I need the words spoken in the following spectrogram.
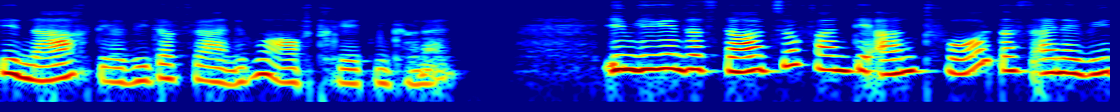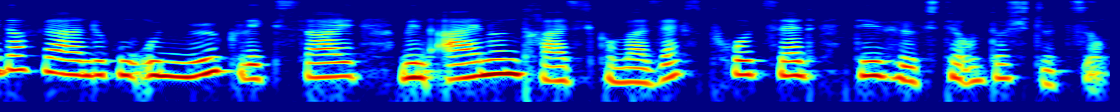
die nach der Wiedervereinigung auftreten können. Im Gegensatz dazu fand die Antwort, dass eine Wiedervereinigung unmöglich sei, mit 31,6 Prozent die höchste Unterstützung.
